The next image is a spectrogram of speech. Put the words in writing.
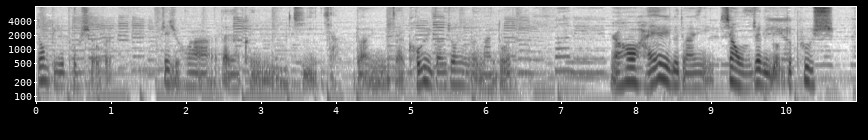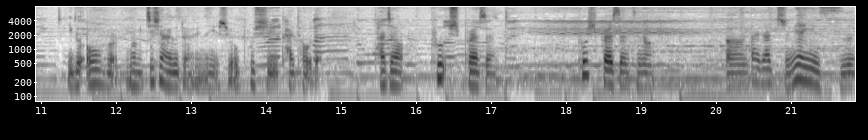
Don't be a pushover。这句话大家可以记一下，短语在口语当中用的蛮多的。然后还有一个短语，像我们这里有一个 push，一个 over，那么接下来一个短语呢，也是由 push 开头的，它叫 push present。push present 呢，嗯，大家直面意思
